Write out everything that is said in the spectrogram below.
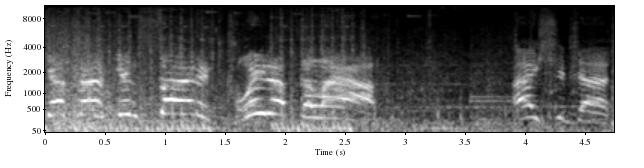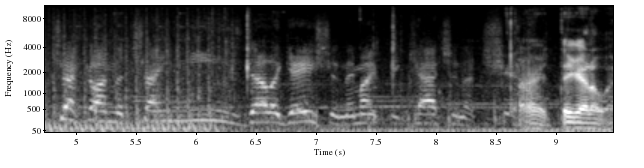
Get back inside and clean up the lab. I should uh, check on the Chinese delegation. They might be catching a chick. All right, they got away.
